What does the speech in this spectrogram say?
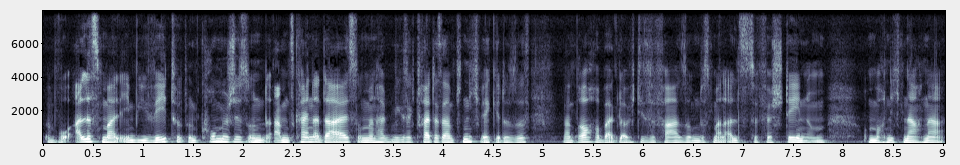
wo alles mal irgendwie wehtut und komisch ist und abends keiner da ist und man halt, wie gesagt, freitagsabends nicht weggeht oder so. Man braucht aber, glaube ich, diese Phase, um das mal alles zu verstehen, um, um auch nicht nach einer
